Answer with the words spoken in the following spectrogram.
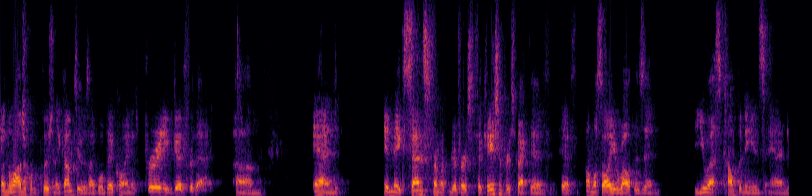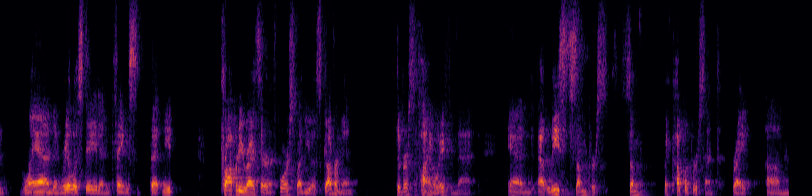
And the logical conclusion they come to is like, well, Bitcoin is pretty good for that. Um, and it makes sense from a diversification perspective if almost all your wealth is in US companies and land and real estate and things that need property rights that are enforced by the US government, diversifying away from that. And at least some, per, some, a couple percent, right? Um,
